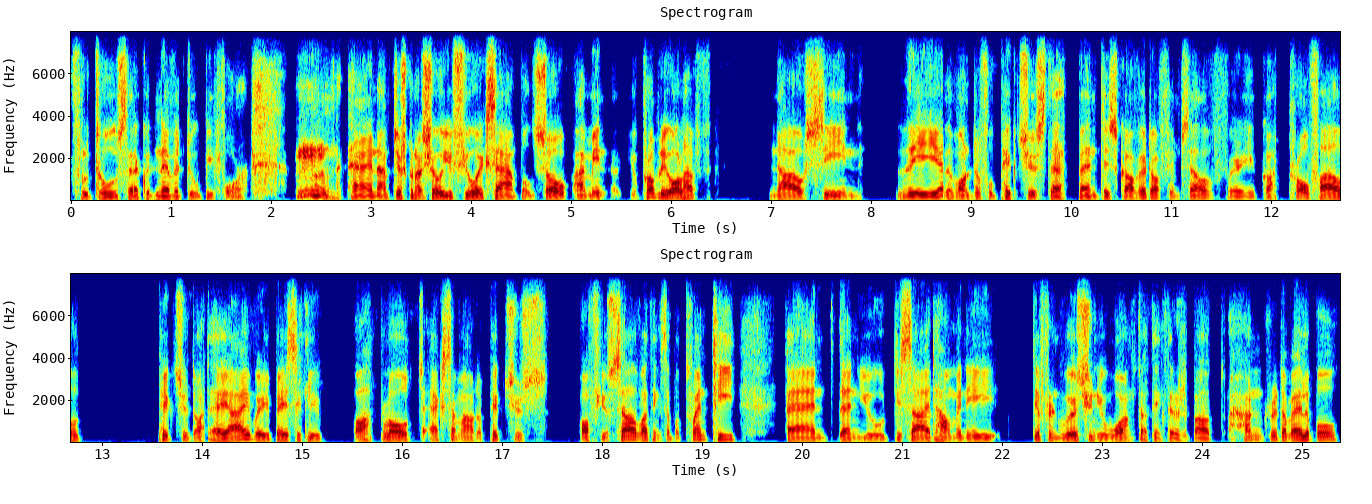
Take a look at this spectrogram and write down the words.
through tools that I could never do before. and I'm just going to show you a few examples. So, I mean, you probably all have now seen the uh, the wonderful pictures that Ben discovered of himself, where you've got profile picture.ai, where you basically upload X amount of pictures of yourself. I think it's about 20. And then you decide how many different version you want. I think there's about 100 available.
